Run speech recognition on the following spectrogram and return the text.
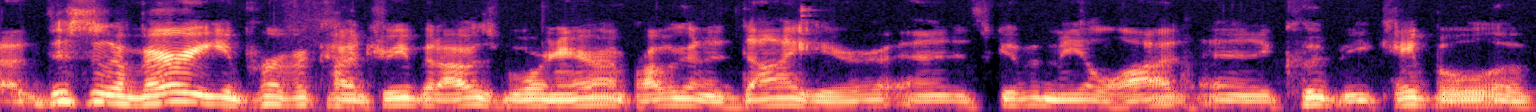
uh, this is a very imperfect country, but I was born here. I'm probably going to die here, and it's given me a lot, and it could be capable of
